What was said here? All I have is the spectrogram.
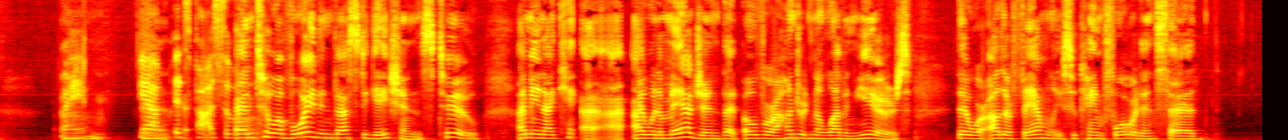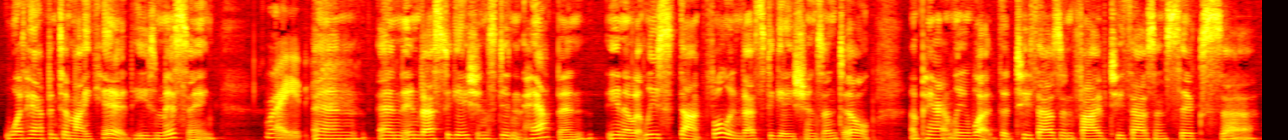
Right. Um, yeah, and, it's possible. And to avoid investigations too. I mean, I can't. I, I would imagine that over 111 years, there were other families who came forward and said, "What happened to my kid? He's missing." Right. And and investigations didn't happen. You know, at least not full investigations until apparently what the 2005 2006. Uh,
